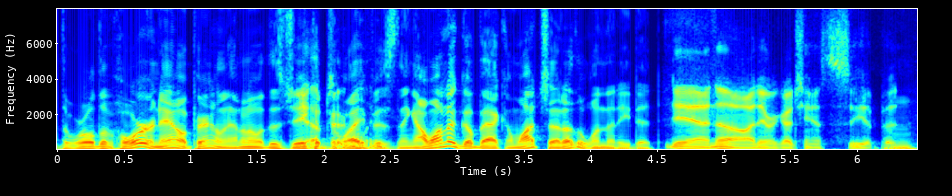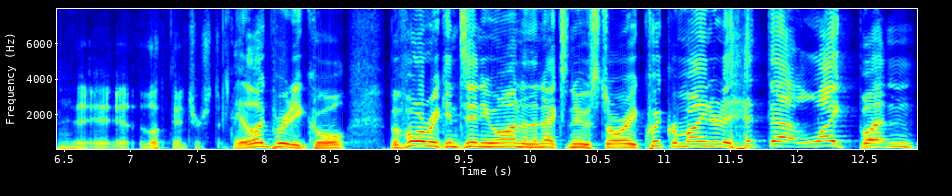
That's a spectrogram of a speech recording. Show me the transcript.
the world of horror now? Apparently, I don't know what this Jacob's wife is thing. I want to go back and watch that other one that he did. Yeah, no, I never got a chance to see it, but Mm-hmm. it, it looked interesting. It looked pretty cool. Before we continue on to the next news story, quick reminder to hit that like button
